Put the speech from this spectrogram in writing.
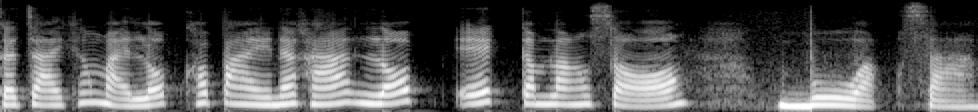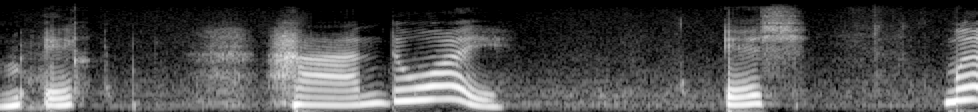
กระจายเครื่องหมายลบเข้าไปนะคะ ลบ x กำลังสอง บวก 3x หารด้วย h เมื่อ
